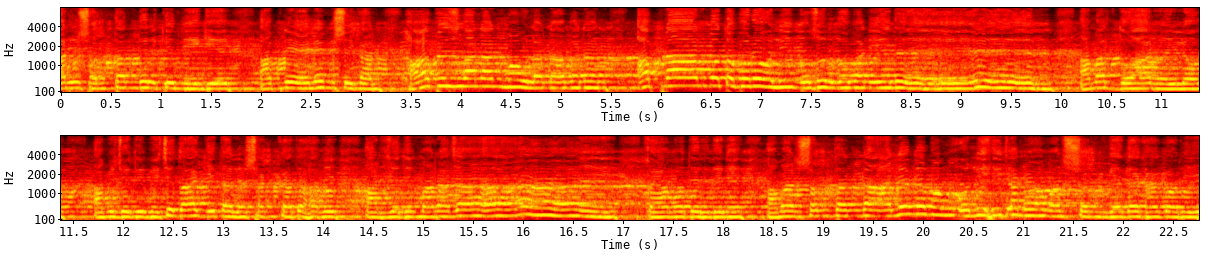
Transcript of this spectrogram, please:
আর এই সন্তানদেরকে নিয়ে গিয়ে আপনি এলেম শেখান হাফিজ বানান মৌলানা বানান, আপনার মতো বড় অলি বুজুর্গ বানিয়ে দেন। আমার দোয়া রইল, আমি যদি বেঁচে থাকি তাহলে সাক্ষাৎ হবে, আর যদি মারা যায়, কয়ামতের দিনে আমার সন্তানরা আলেম এবং অলি যেন আমার সঙ্গে দেখা করে।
